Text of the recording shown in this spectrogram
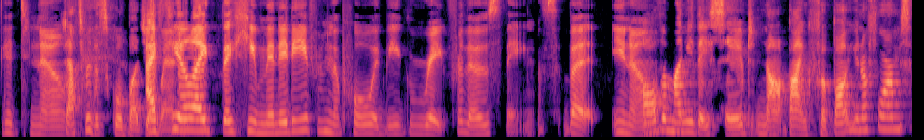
Good to know. That's where the school budget I went. feel like the humidity from the pool would be great for those things. But, you know. All the money they saved not buying football uniforms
